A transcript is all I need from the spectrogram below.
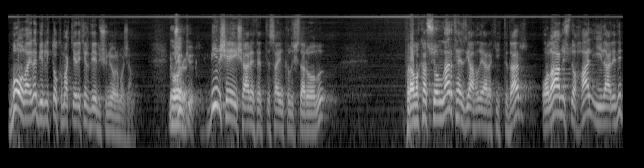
bu olayla birlikte okumak gerekir diye düşünüyorum hocam. Doğru. Çünkü bir şeye işaret etti Sayın Kılıçdaroğlu. Provokasyonlar tezgahlayarak iktidar olağanüstü hal ilan edip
